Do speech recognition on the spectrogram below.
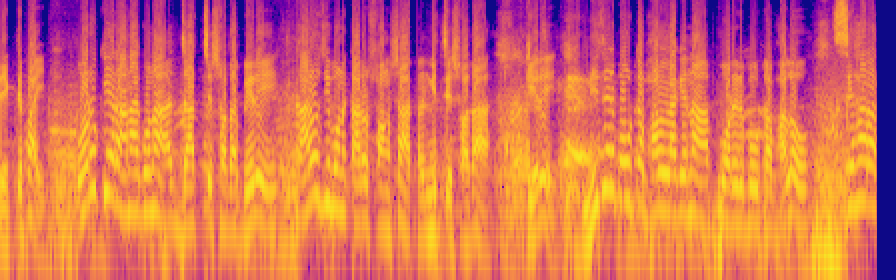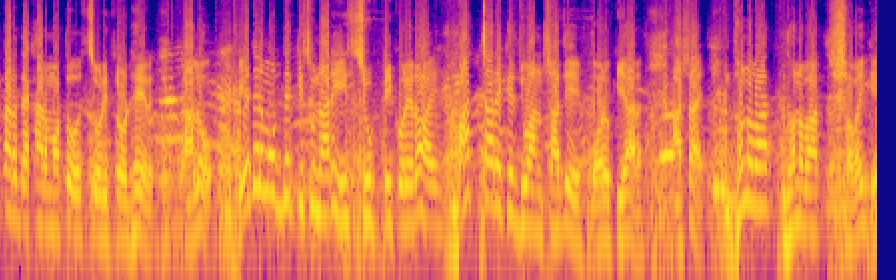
দেখতে পাই। পরকীয়ার আনাগোনা যাচ্ছে সদা বেড়ে। কারও জীবন, কারও সংসার নিচ্ছে সদা কেড়ে। নিজের বউটা ভালো লাগে না, পরের বউটা ভালো। চেহারা তার দেখার মতো, চরিত্র ঢের কালো। এদের মধ্যে কিছু নারী চুপটি করে রয়। বাচ্চা রেখে জোয়ান সাজে পরকীয়ার আশায়। ধন্যবাদ ধন্যবাদ সবাইকে।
